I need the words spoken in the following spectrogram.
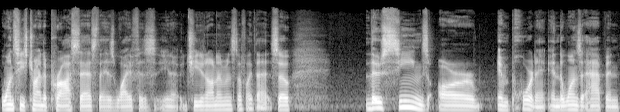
once he's trying to process that his wife has you know cheated on him and stuff like that. So those scenes are important and the ones that happen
